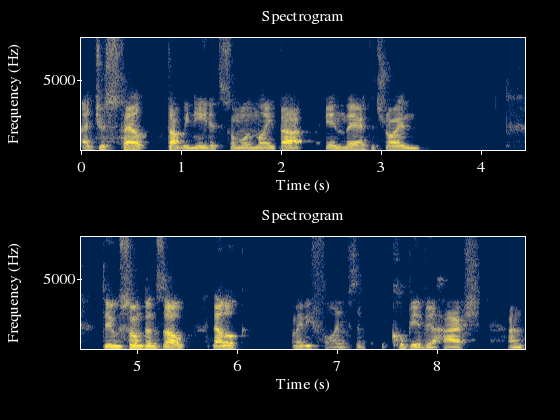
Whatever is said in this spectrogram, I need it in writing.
I just felt that we needed someone like that in there to try and do something. So now look, maybe five could be a bit harsh. And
